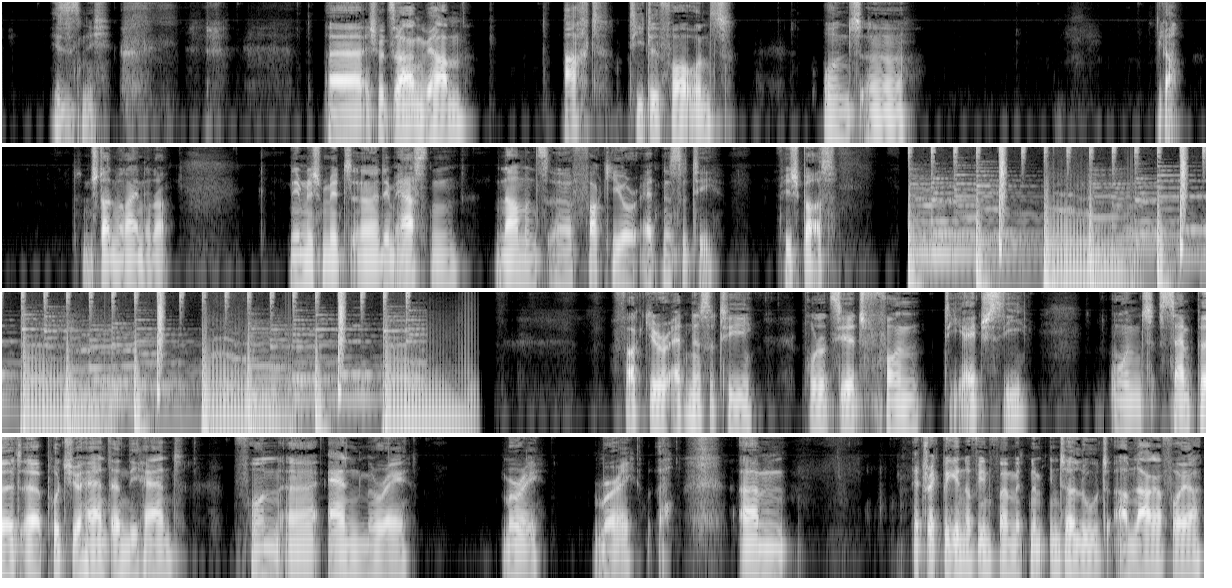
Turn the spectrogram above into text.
ist es nicht. äh, ich würde sagen, wir haben acht Titel vor uns. Und äh, ja, dann starten wir rein, oder? Nämlich mit äh, dem ersten namens äh, Fuck Your Ethnicity. Viel Spaß. Fuck Your Ethnicity, produziert von THC und sampled uh, Put Your Hand in the Hand von uh, Anne Murray. Murray. Murray. Ähm, der Track beginnt auf jeden Fall mit einem Interlude am Lagerfeuer.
